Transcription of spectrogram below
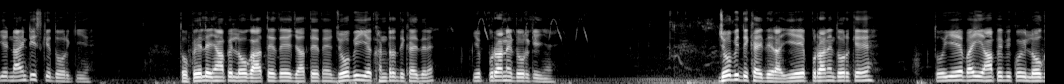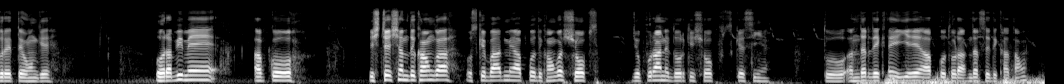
ये नाइन्टीज़ के दौर की हैं। तो पहले यहाँ पे लोग आते थे, जाते थे, जो भी ये खंडर दिखाई दे रहे हैं, ये पुराने दौर के ही हैं। जो भी दिखाई दे रहा है, ये पुराने दौर के हैं। तो ये भाई यहाँ पे भी कोई लोग रहते होंगे। और अभी मैं आपको स्टेशन दिखाऊँगा, उसके बाद में आपको दिखाऊँगा शॉप्स, जो पुराने दौर की शॉप्स कैसी हैं। तो अंदर देखते हैं, ये आपको थोड़ा अंदर से दिखाता हूँ।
